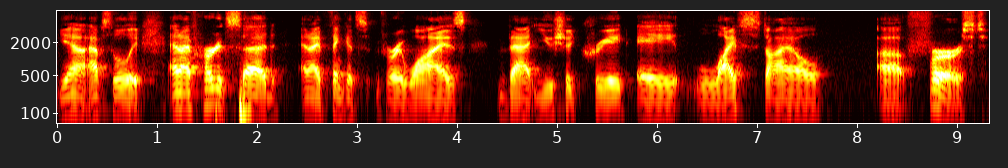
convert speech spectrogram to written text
Yeah, absolutely. And I've heard it said, and I think it's very wise, that you should create a lifestyle uh, first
